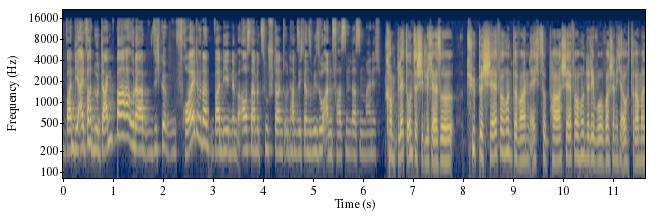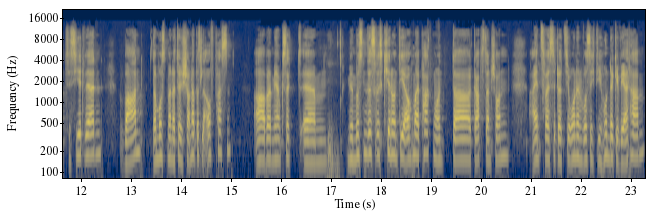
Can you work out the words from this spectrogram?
waren die einfach nur dankbar oder sich gefreut oder waren die in einem Ausnahmezustand und haben sich dann sowieso anfassen lassen, meine ich? Komplett unterschiedlich. Also typisch Schäferhund. Da waren echt so ein paar Schäferhunde, die wo wahrscheinlich auch dramatisiert werden, waren. Da musste man natürlich schon ein bisschen aufpassen. Aber wir haben gesagt, ähm, wir müssen das riskieren und die auch mal packen. Und da gab es dann schon ein, zwei Situationen, wo sich die Hunde gewehrt haben.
